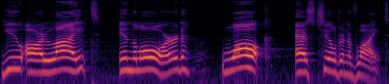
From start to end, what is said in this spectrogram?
you are light in the Lord. Walk as children of light.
